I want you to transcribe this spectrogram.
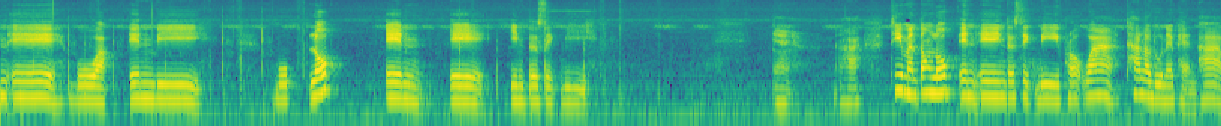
NA บวก NB บวกลบ NA intersect B นะคะที่มันต้องลบ NA intersect B เพราะว่าถ้าเราดูในแผนภาพ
